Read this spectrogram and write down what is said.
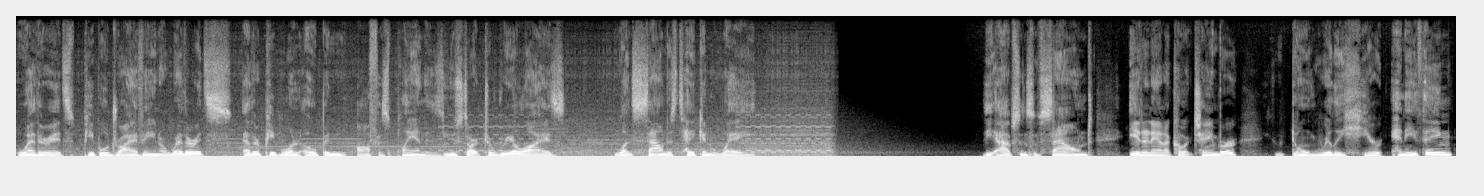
whether it's people driving, or whether it's other people in open office plan, is you start to realize once sound is taken away, the absence of sound in an anechoic chamber, you don't really hear anything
